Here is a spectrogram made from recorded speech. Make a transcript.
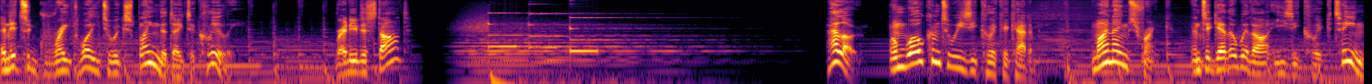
and it's a great way to explain the data clearly. Ready to start? Hello, and welcome to EasyClick Academy. My name's Frank, and together with our EasyClick team,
